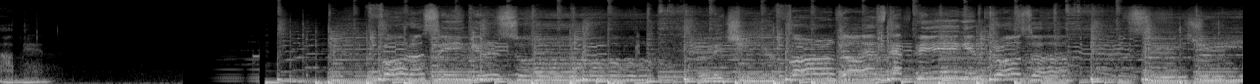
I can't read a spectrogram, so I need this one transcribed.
Amen. For a single soul, reaching further and stepping in closer. CGN.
